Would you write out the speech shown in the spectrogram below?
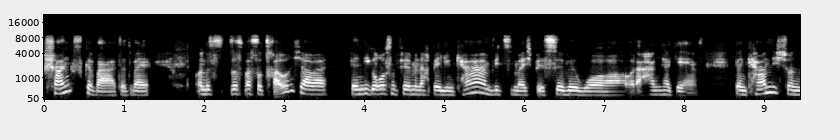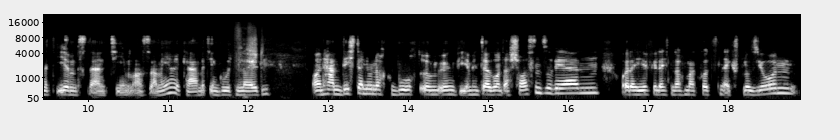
Chance gewartet, weil und das, das was so traurig war, war wenn die großen Filme nach Berlin kamen, wie zum Beispiel Civil War oder Hunger Games, dann kamen die schon mit ihrem Stunt-Team aus Amerika, mit den guten Leuten und haben dich dann nur noch gebucht, um irgendwie im Hintergrund erschossen zu werden oder hier vielleicht noch mal kurz eine Explosion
